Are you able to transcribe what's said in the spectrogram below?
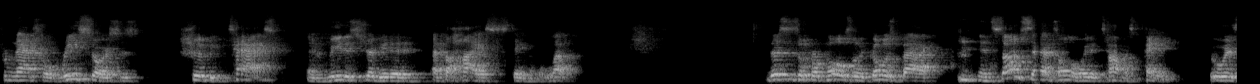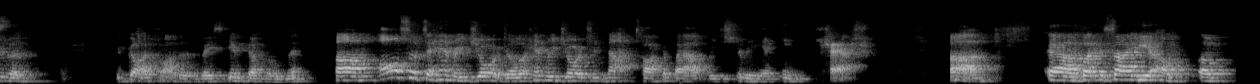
from natural resources should be taxed and redistributed at the highest sustainable level. This is a proposal that goes back, in some sense, all the way to Thomas Paine, who is the, the godfather of the basic income movement. Um, also to Henry George, although Henry George did not talk about redistributing it in cash. Uh, uh, but this idea of, of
